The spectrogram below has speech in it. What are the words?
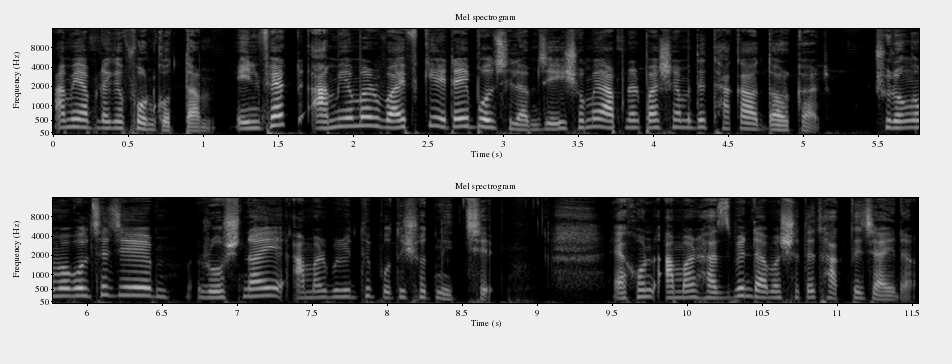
আমি আপনাকে ফোন করতাম। ইনফ্যাক্ট, আমি আমার ওয়াইফকে এটাই বলছিলাম যে, এই সময় আপনার পাশে আমাদের থাকা দরকার। সুরঙ্গমা বলছে যে, রোশনাই আমার বিরুদ্ধে প্রতিশোধ নিচ্ছে। এখন আমার হাজবেন্ড আমার সাথে থাকতে চায় না।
